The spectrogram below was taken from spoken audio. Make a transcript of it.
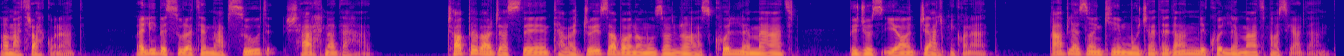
و مطرح کند ولی به صورت مبسود شرح ندهد. چاپ برجسته توجه زبان آموزان را از کل متن به جزئیات جلب می کند. قبل از آنکه مجددا به کل متن بازگردند.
